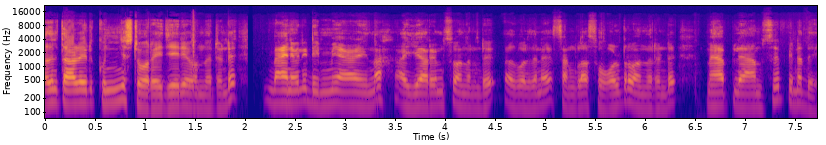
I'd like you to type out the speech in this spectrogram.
അതിന് താഴെ ഒരു കുഞ്ഞ് സ്റ്റോറേജ് ഏരിയ വന്നിട്ടുണ്ട്. മാനുവലി ഡിമ്മി ആയിരുന്ന ഐ ആർ എംസ് വന്നിട്ടുണ്ട്. അതുപോലെ തന്നെ സൺഗ്ലാസ് ഹോൾഡർ വന്നിട്ടുണ്ട്. Map lamps. പിന്നെ ദേ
